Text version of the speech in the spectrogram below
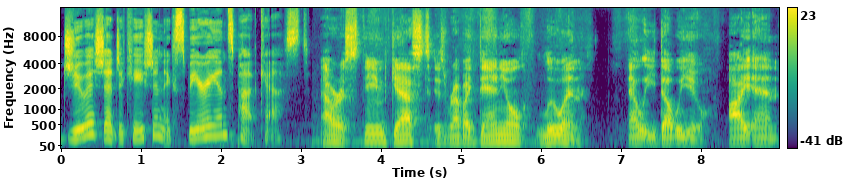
Jewish Education Experience Podcast. Our esteemed guest is Rabbi Daniel Lewin, L E W I N.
